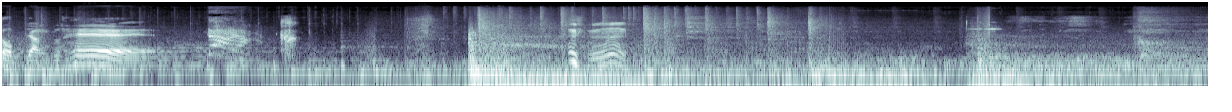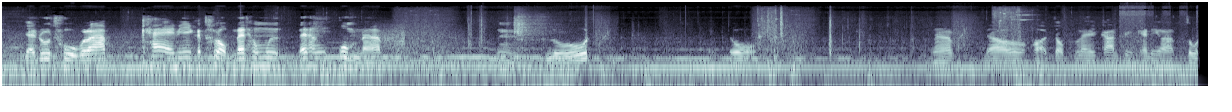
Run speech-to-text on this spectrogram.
จบอย่างเท่หือย่าดูถูกนะครับ ค่นี้ก็ถล่มได้ทั้งมือได้ทั้งกลุ่มนะครับ อืมรูทโดนะครับ เดี๋ยวขอจบรายการเพียงแค่นี้ครับสวัสดี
